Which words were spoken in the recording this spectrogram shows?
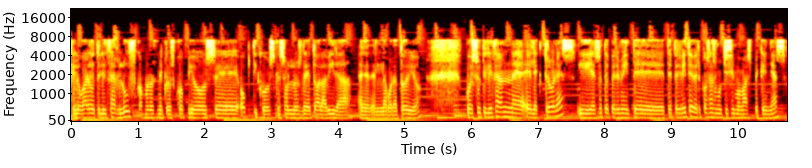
que en lugar de utilizar luz como los microscopios eh, ópticos, que son los de toda la vida del laboratorio, pues utilizan electrones y eso te permite, te permite ver cosas muchísimo más pequeñas.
